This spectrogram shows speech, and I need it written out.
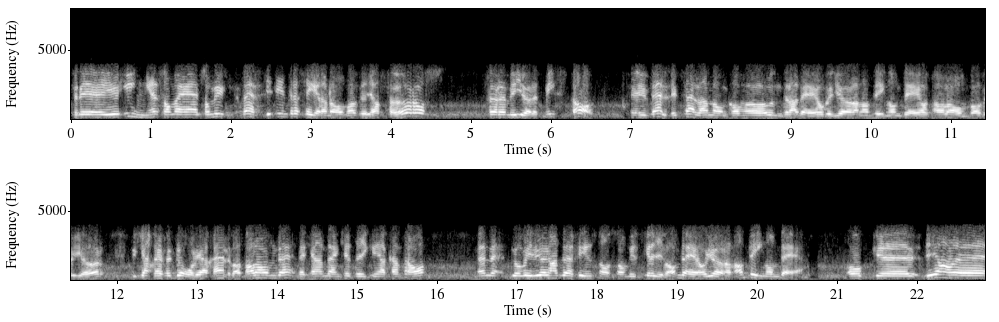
För det är ju ingen som är så mycket, väldigt intresserad av vad vi har för oss förrän vi gör ett misstag. Det är ju väldigt sällan någon kommer och undrar det och vill göra någonting om det och tala om vad vi gör. Vi kanske är för dåliga själva att tala om det. Det kan den kritiken jag kan ta. Men då vill jag att det finns någon som vill skriva om det och göra någonting om det. Och eh, vi har eh,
